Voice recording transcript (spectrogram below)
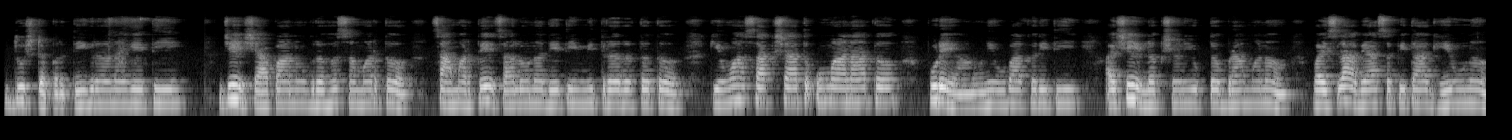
दुष्ट प्रतिग्रहण घेती. जे शापानुग्रह समर्थ सामर्थ्ये चालून देती मित्ररतत किंवा साक्षात उमानात पुढे आणून उभा करीती. असे लक्षणयुक्त ब्राह्मण वैसला व्यासपिता घेऊन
